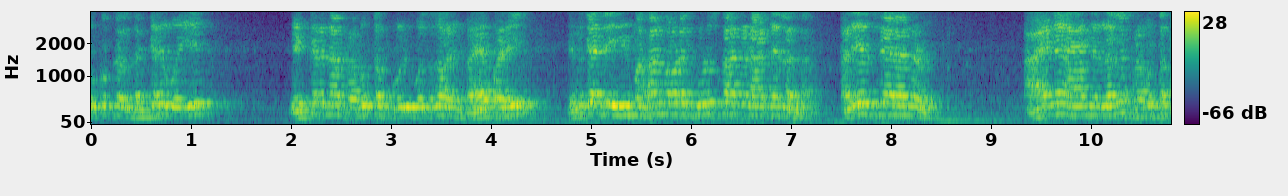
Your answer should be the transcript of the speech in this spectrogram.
ఒక్కొక్కరి దగ్గర పోయి ఎక్కడ నా ప్రభుత్వం కూలిపోతుందో అని భయపడి ఎందుకంటే ఈ మహానుభావుడే కూలుస్తా అన్నాడు ఆరు నెలల్లో. అడియల్ గారు అన్నాడు ఆయనే ఆరు నెలల్లో ప్రభుత్వం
